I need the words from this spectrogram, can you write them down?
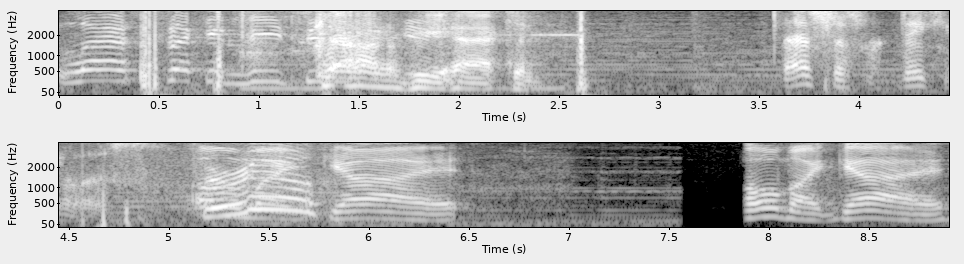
Last second V2. Gotta be hacking. That's just ridiculous. For oh real? my god. Oh my god.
